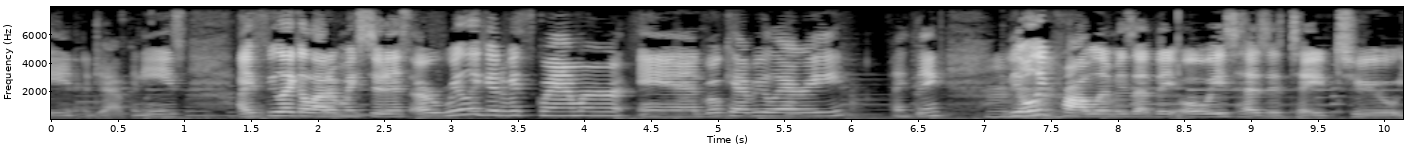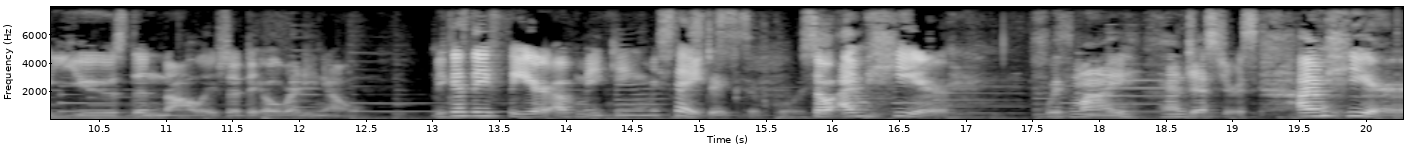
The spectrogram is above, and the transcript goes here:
in Japanese. I feel like a lot of my students are really good with grammar and vocabulary. I think the only mm-hmm. problem is that they always hesitate to use the knowledge that they already know because they fear of making mistakes. mistakes, of course. So I'm here with my hand gestures. I'm here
